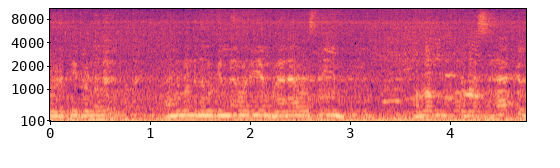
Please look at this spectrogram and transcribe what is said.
നടത്തിയിട്ടുള്ളത്. അതുകൊണ്ട് നമുക്കെല്ലാം അറിയാം കാലാവസ്ഥയും അപ്പം സഹാക്കൾ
